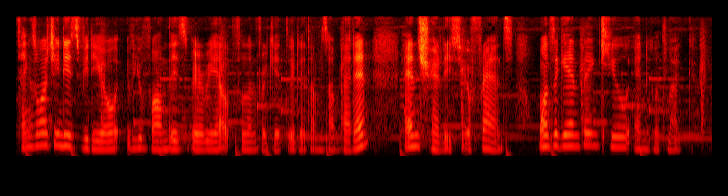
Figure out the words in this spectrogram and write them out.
Thanks for watching this video. If you found this very helpful, don't forget to hit the thumbs up button and share this to your friends. Once again, thank you and good luck.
